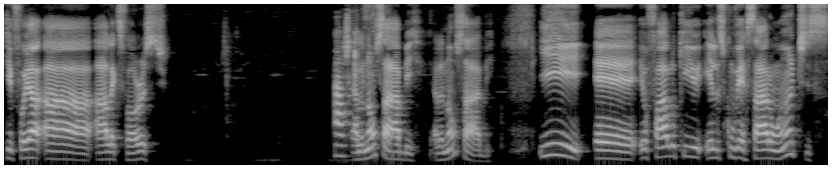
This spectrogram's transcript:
que foi a, a Alex Forrest. Acho que ela não sabe, ela não sabe. E é, eu falo que eles conversaram antes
